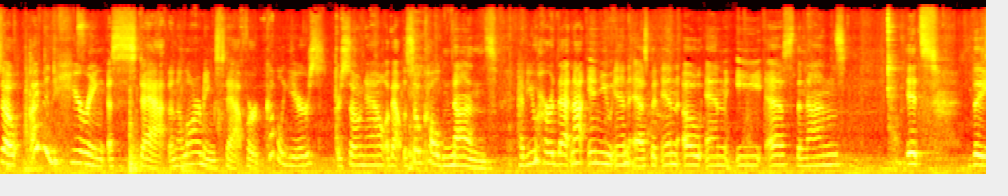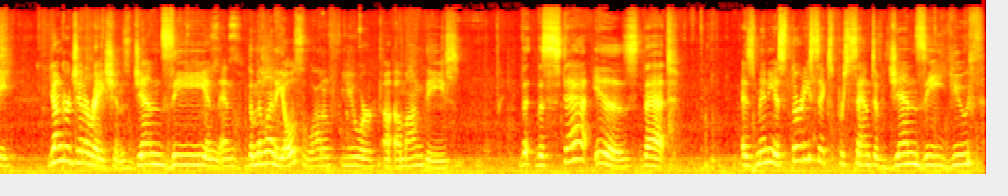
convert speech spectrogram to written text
So I've been hearing a stat, an alarming stat, for a couple years or so now about the so-called nuns. Have you heard that? Not N-U-N-S, but N-O-N-E-S, the nuns. It's the younger generations, Gen Z and, and the millennials, a lot of you are uh, among these. The, the stat is that as many as 36% of Gen Z youth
